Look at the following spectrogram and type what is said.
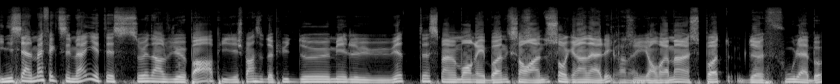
initialement, effectivement, il était situé dans le Vieux-Port. Puis, je pense que depuis 2008, si ma mémoire est bonne, qu'ils sont rendus sur Grande Allée. Puis, Allée. Ils ont vraiment un spot de fou là-bas.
